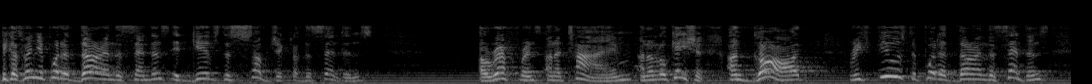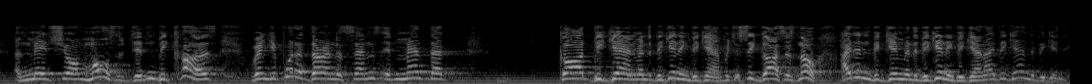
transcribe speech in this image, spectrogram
Because when you put a there in the sentence, it gives the subject of the sentence a reference on a time and a location. And God refused to put a there in the sentence and made sure Moses didn't because when you put a there in the sentence, it meant that God began when the beginning began. But you see, God says, No, I didn't begin when the beginning began. I began the beginning.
